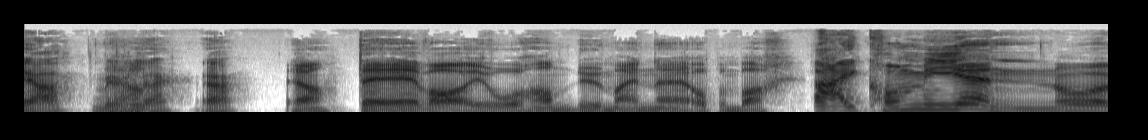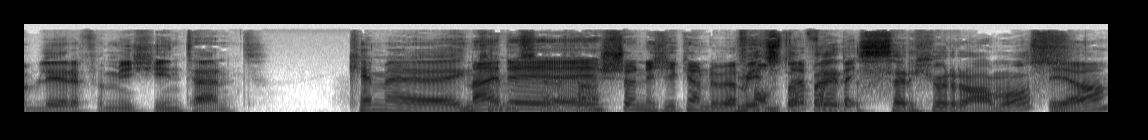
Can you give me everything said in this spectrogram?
Ja, mulig Ja. det. Ja. Ja, det var jo han du mener åpenbar. Nei, kom igjen! Nå blir det for mye internt. Hvem er Nei, det, skal jeg skjønner ikke hvem du er fram til. Midtstopper Sergio Ramos Ja,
